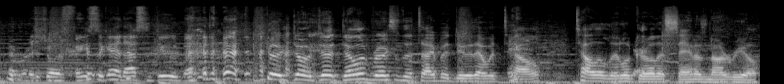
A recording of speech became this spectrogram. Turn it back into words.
Never to show his face again. That's the dude, man. Dude, no, D- Dillon Brooks is the type of dude that would tell tell a little girl that Santa's not real.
